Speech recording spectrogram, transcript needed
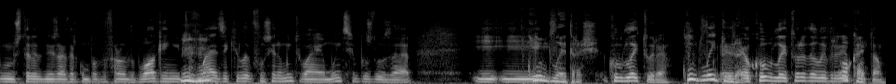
uma mistura de newsletter com plataforma de blogging e tudo uhum. mais. Aquilo funciona muito bem, é muito simples de usar. E, e... Clube de Letras. Clube de Leitura. Clube de Leitura. É, é o Clube de Leitura da Livraria okay. Plutão.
